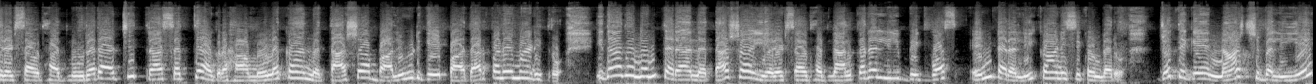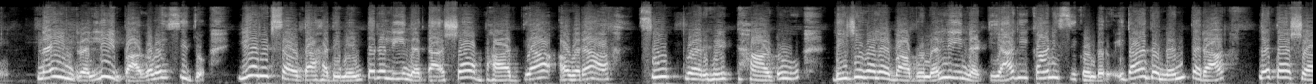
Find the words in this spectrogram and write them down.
ಎರಡ್ ಸಾವಿರದ ಹದಿಮೂರರ ಚಿತ್ರ ಸತ್ಯಾಗ್ರಹ ಮೂಲಕ ನತಾಶಾ ಬಾಲಿವುಡ್ಗೆ ಪಾದಾರ್ಪಣೆ ಮಾಡಿದ್ರು. ಇದಾದ ನಂತರ ನತಾಶಾ ಎರಡ್ ಸಾವಿರದ ಹದಿನಾಲ್ಕರಲ್ಲಿ ಬಿಗ್ ಬಾಸ್ ಎಂಟರಲ್ಲಿ ಕಾಣಿಸಿಕೊಂಡರು. ಜೊತೆಗೆ ನಾಚ್ ಬಲಿಯೇ ನೈನ್ ರಲ್ಲಿ ಭಾಗವಹಿಸಿದ್ರು ಎರಡ್ ಸಾವಿರದ ಹದಿನೆಂಟರಲ್ಲಿ ನತಾಶಾ ಭಾದ್ಯ ಅವರ ಸೂಪರ್ ಹಿಟ್ ಹಾಡು ಡಿಜೆವಲೆ ಬಾಬುನಲ್ಲಿ ನಟಿಯಾಗಿ ಕಾಣಿಸಿಕೊಂಡರು. ಇದಾದ ನಂತರ ನತಾಶಾ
